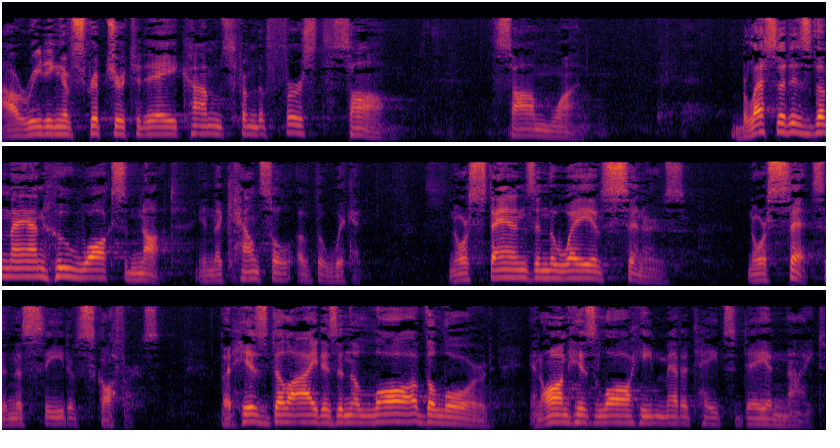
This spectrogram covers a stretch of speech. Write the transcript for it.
Our reading of Scripture today comes from the first Psalm, Psalm 1. Blessed is the man who walks not in the counsel of the wicked, nor stands in the way of sinners, nor sits in the seat of scoffers. But his delight is in the law of the Lord, and on his law he meditates day and night.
